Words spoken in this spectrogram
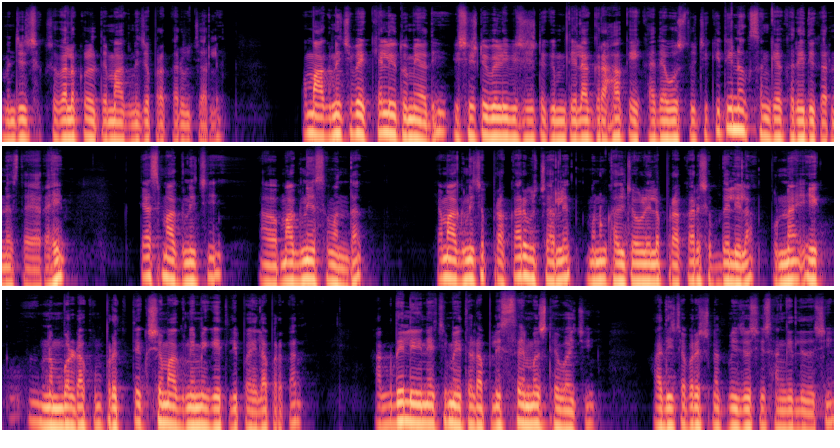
म्हणजे शिक्षकाला कळते मागणीचे प्रकार विचारले मागणीची व्याख्या लिहितो मी आधी. विशिष्ट वेळी विशिष्ट किमतीला ग्राहक एखाद्या वस्तूची किती नग संख्या खरेदी करण्यास तयार आहे? त्याच मागणीची मागणी असं म्हणतात. या मागणीचे प्रकार विचारलेत. म्हणून खालच्या वेळेला प्रकार शब्द लिहिला. पुन्हा एक नंबर टाकून प्रत्यक्ष मागणी मी घेतली पहिला प्रकार. अगदी लिहिण्याची मेथड आपली सेमच ठेवायची. आधीच्या प्रश्नात मी जशी सांगितली तशी.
